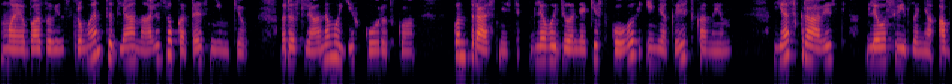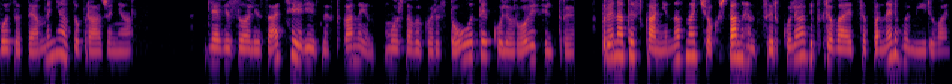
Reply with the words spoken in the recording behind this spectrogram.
має базові інструменти для аналізу КТ-знімків. Розглянемо їх коротко. Контрастність для виділення кісткових і м'яких тканин. Яскравість для освітлення або затемнення зображення. Для візуалізації різних тканин можна використовувати кольорові фільтри. При натисканні на значок штангенциркуля відкривається панель вимірювань,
